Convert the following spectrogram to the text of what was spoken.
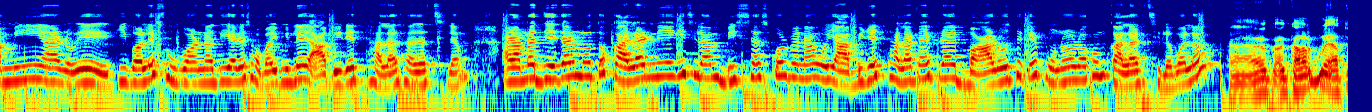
আমি আর এ কি বলে সুবর্ণা দিয়ে আরে সবাই মিলে আবিরের থালা সাজাচ্ছিলাম। আর আমরা যে যার মতো কালার নিয়ে গেছিলাম বিশ্বাস করবে না ওই আবিরের থালাটায় প্রায় বারো থেকে পনেরো রকম কালার ছিল বলো। হ্যাঁ কালারগুলো এত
